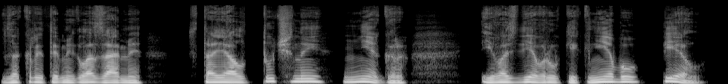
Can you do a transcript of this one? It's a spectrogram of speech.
закрытыми глазами, стоял тучный негр и, воздев руки к небу, пел.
